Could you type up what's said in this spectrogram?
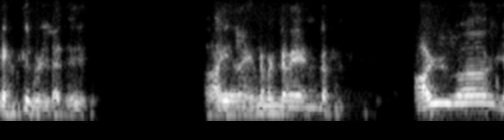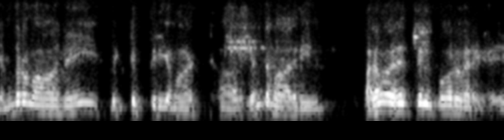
சக்தி உள்ளது ஆகையினால் என்ன பண்ண வேண்டும்? ஆழ்வார் எம்பெருமானை விட்டு பிரிய மாட்டார் எந்த மாதிரி? பரமகத்தில் போறவர்கள்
